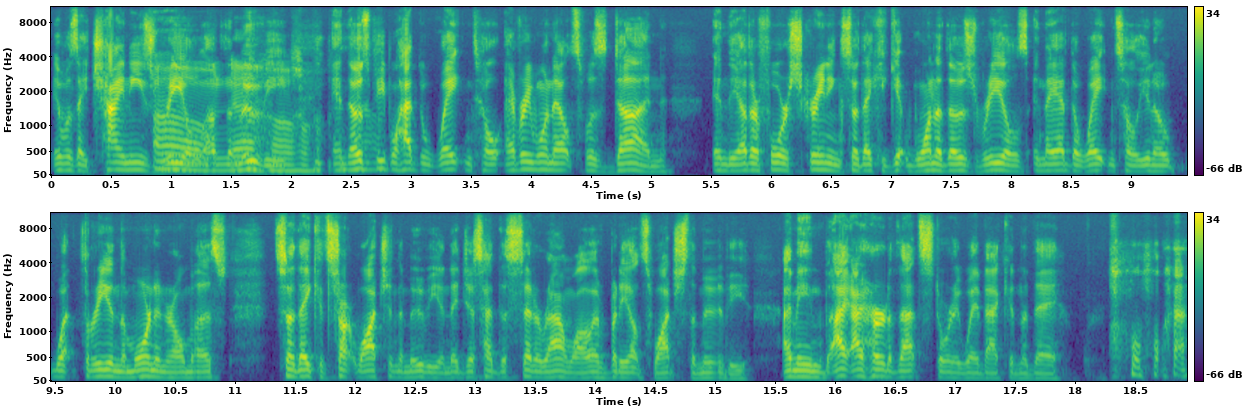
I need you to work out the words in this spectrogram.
It was a Chinese reel Oh, of the no. movie, and those people had to wait until everyone else was done in the other four screenings so they could get one of those reels and they had to wait until you know what three in the morning or almost so they could start watching the movie and they just had to sit around while everybody else watched the movie i mean i, I heard of that story way back in the day Oh, wow.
